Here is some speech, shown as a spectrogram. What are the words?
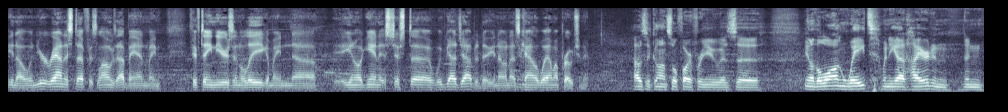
you know, when you're around this stuff as long as I've been. I mean, 15 years in the league. I mean, uh, you know, again, it's just uh, we've got a job to do. You know, and that's kind of the way I'm approaching it. How's it gone so far for you? As uh, you know, the long wait when you got hired, and then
